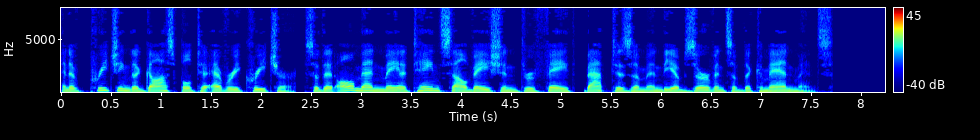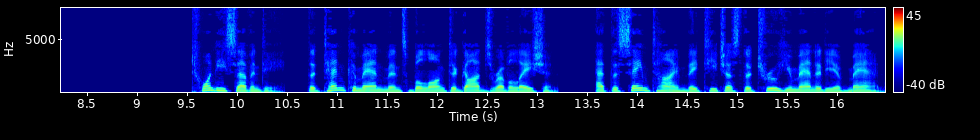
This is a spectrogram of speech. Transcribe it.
and of preaching the gospel to every creature, so that all men may attain salvation through faith, baptism and the observance of the commandments." 2070. The Ten Commandments belong to God's revelation. At the same time they teach us the true humanity of man.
